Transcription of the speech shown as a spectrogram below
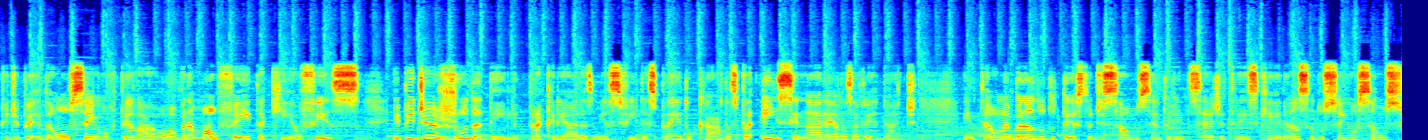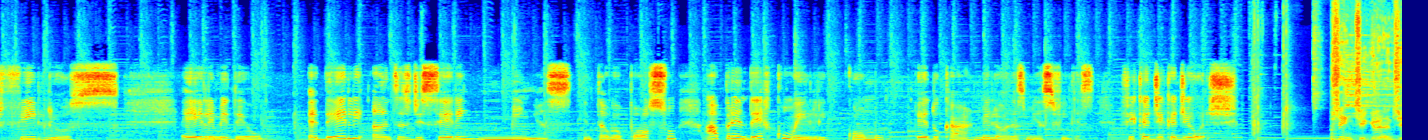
pedi perdão ao Senhor pela obra mal feita que eu fiz e pedi ajuda dele para criar as minhas filhas, para educá-las, para ensinar a elas a verdade. Então, lembrando do texto de Salmo 127, 3, que a herança do Senhor são os filhos, ele me deu. É dele antes de serem minhas. Então, eu posso aprender com ele como educar melhor as minhas filhas. Fica a dica de hoje. Gente grande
